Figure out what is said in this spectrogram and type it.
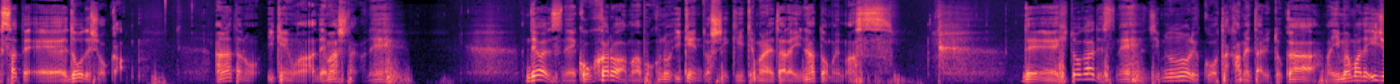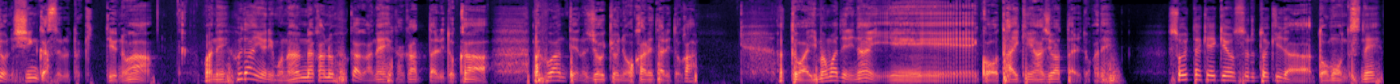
さて、どうでしょうか？あなたの意見は出ましたかね？ではですね、ここからはまあ僕の意見として聞いてもらえたらいいなと思います。で、人がですね、自分の能力を高めたりとか、今まで以上に進化するときっていうのは、まあね、普段よりも何らかの負荷がね、かかったりとか、まあ、不安定な状況に置かれたりとか、あとは今までにない、えー、こう体験を味わったりとかね、そういった経験をするときだと思うんですね。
